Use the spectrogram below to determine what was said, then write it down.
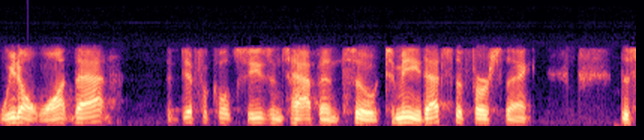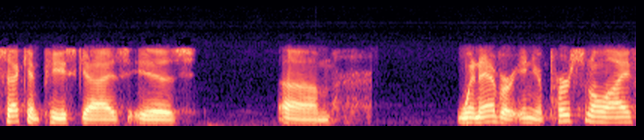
we don't want that. The difficult seasons happen. So to me, that's the first thing. The second piece, guys, is um, whenever in your personal life,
